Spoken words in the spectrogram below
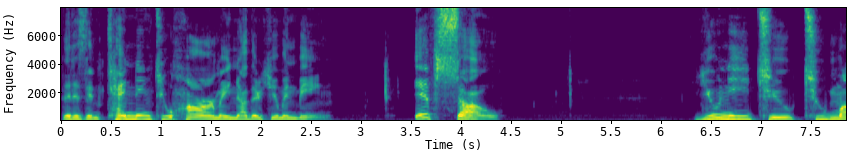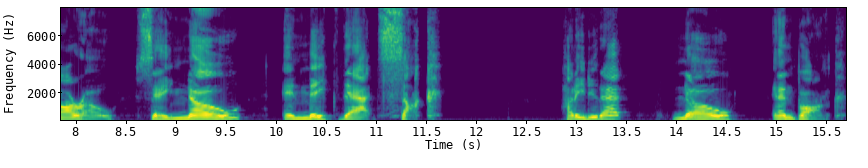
that is intending to harm another human being? If so, you need to tomorrow say no and make that suck. How do you do that? No and bonk.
